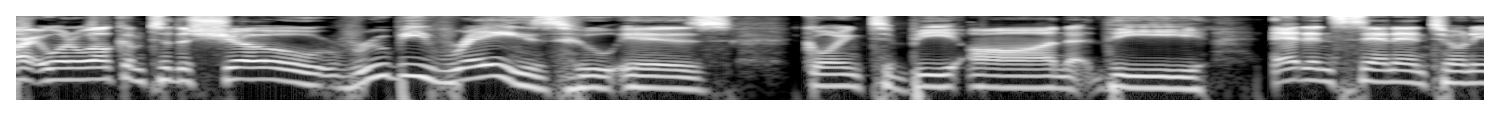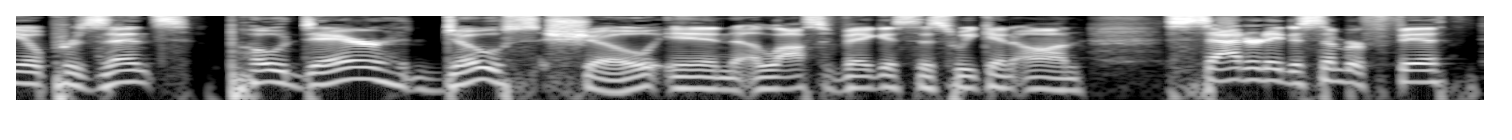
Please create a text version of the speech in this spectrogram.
All right, want to welcome to the show Ruby Raze, who is going to be on the Ed in San Antonio Presents Poder Dos show in Las Vegas this weekend on Saturday, December 5th.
